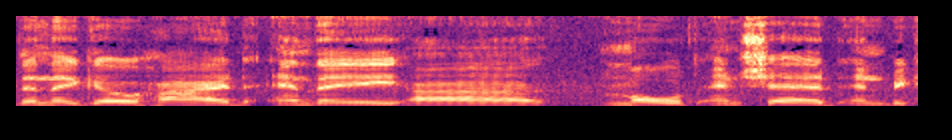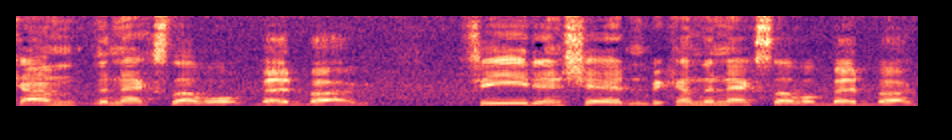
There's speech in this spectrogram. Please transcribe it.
then they go hide and they uh, molt and shed and become the next level bed bug. Feed and shed and become the next level bed bug.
